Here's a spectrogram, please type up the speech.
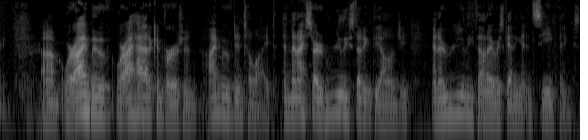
right? Um, where I moved, where I had a conversion, I moved into light, and then I started really studying theology, and I really thought I was getting it and seeing things,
